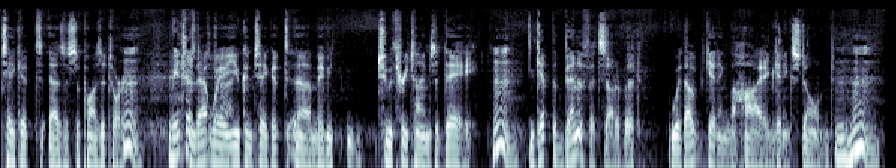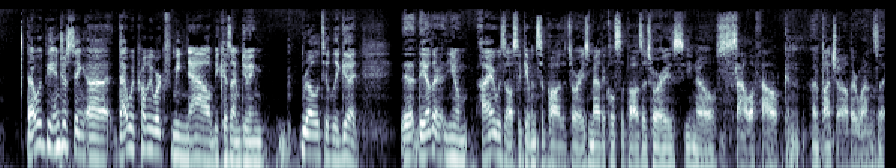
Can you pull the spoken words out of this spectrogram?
take it as a suppository. It'd be And that way you can take it uh, maybe two, three times a day. Get the benefits out of it without getting the high and getting stoned. That would be interesting. Uh, that would probably work for me now because I'm doing relatively good. The, the other, you know, I was also given suppositories, medical suppositories, you know, Salofalk and a bunch of other ones. That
